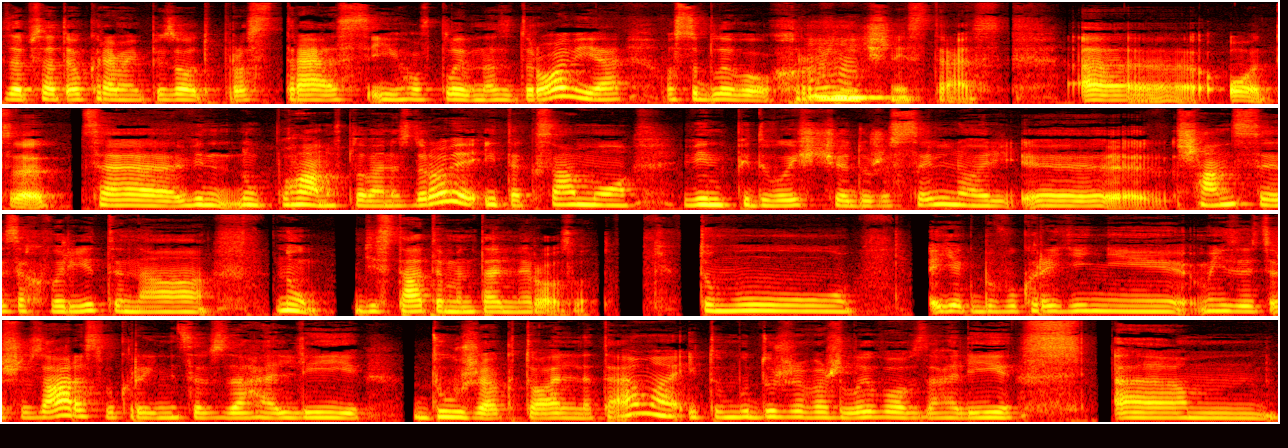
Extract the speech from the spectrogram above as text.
записати окремий епізод про стрес і його вплив на здоров'я, особливо хронічний uh-huh. стрес. Е, От це він ну погано впливає на здоров'я, і так само він підвищує дуже сильно е, шанси захворіти на ну дістати ментальний розлад. Тому, якби в Україні, мені здається, що зараз в Україні це взагалі дуже актуальна тема, і тому дуже важливо взагалі. Ем,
